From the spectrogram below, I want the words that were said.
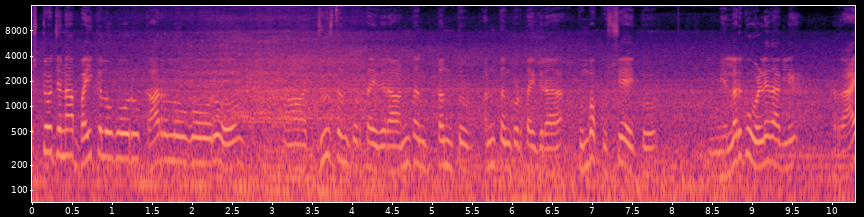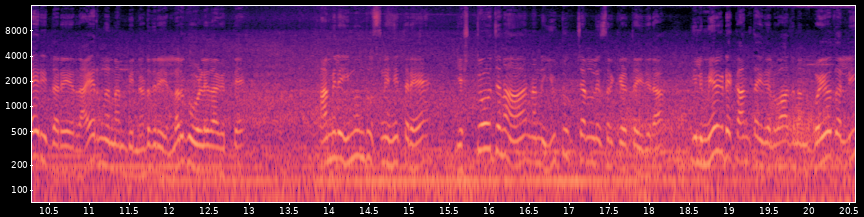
ಎಷ್ಟೋ ಜನ ಬೈಕಲ್ಲಿ ಹೋಗೋರು, ಕಾರಲ್ಲಿ ಹೋಗೋರು ಜ್ಯೂಸ್ ತಂದು ಕೊಡ್ತಾ ಇದ್ದೀರಾ ಹಣ್ಣು ತಂದು ಹಣ್ಣು ತಂದು ಕೊಡ್ತಾ ಇದ್ದೀರಾ, ತುಂಬ ಖುಷಿ ಆಯಿತು. ಎಲ್ಲರಿಗೂ ಒಳ್ಳೆಯದಾಗಲಿ ರಾಯರಿದ್ದಾರೆ, ರಾಯರನ್ನ ನಂಬಿ ನಡೆದ್ರೆ ಎಲ್ಲರಿಗೂ ಒಳ್ಳೆಯದಾಗುತ್ತೆ ಆಮೇಲೆ ಇನ್ನೊಂದು ಸ್ನೇಹಿತರೆ, ಎಷ್ಟೋ ಜನ ನನ್ನ ಯೂಟ್ಯೂಬ್ ಚಾನಲ್ ಹೆಸರು ಕೇಳ್ತಾ ಇದ್ದೀರಾ. ಇಲ್ಲಿ ಮೇಲ್ಗಡೆ ಕಾಣ್ತಾ ಇದೆಯಲ್ವಾ? ಅದು ನನ್ನ ಬಯೋದಲ್ಲಿ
